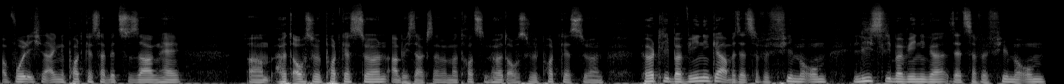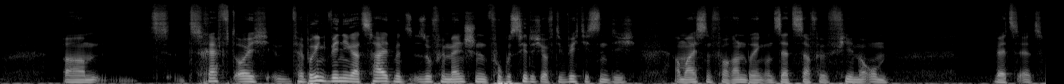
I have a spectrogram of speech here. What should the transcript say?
obwohl ich einen eigenen Podcast habe, jetzt zu sagen, hey, ähm, hört auf, so viel Podcasts zu hören, aber ich sage es einfach mal trotzdem, hört auf, so viel Podcasts zu hören. Hört lieber weniger, aber setzt dafür viel mehr um. Liest lieber weniger, setzt dafür viel mehr um. Ähm, trefft euch, verbringt weniger Zeit mit so vielen Menschen, fokussiert euch auf die wichtigsten, die ich am meisten voranbringe und setzt dafür viel mehr um. That's it.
